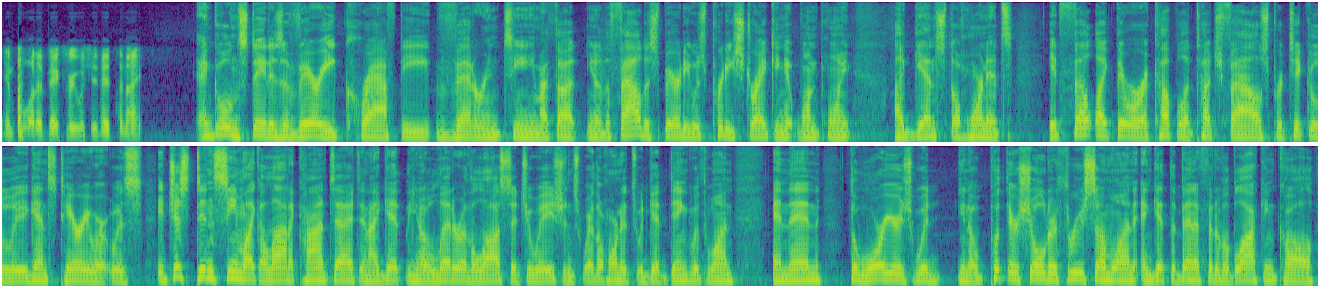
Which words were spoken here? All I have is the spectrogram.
and pull out a victory, which they did tonight. And Golden State is a very crafty veteran team. I thought, you know, the foul disparity was pretty striking at one point against the Hornets it felt like there were a couple of touch fouls, particularly against Terry, where it was it just didn't seem like a lot of contact. And I get you know letter of the law situations where the Hornets would get dinged with one, and then the Warriors would you know put their shoulder through someone and get the benefit of a blocking call,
